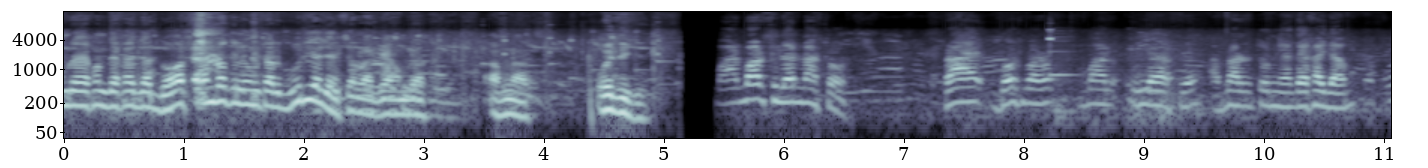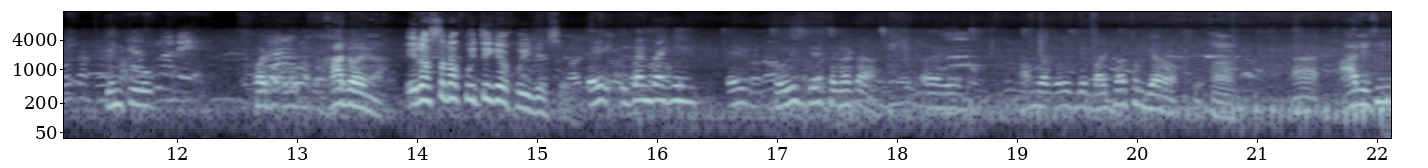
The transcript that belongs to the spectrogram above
আমরা এখন দেখা যায় দশ, পনেরো কিলোমিটার ঘুরিয়ে যাইতে লাগে আমরা আপনার ওইদিকে। বারবার ছিলেন না চোর প্রায় দশ, বারো বার ইয়ে আছে, আপনার তো নিয়ে দেখাইলাম। কিন্তু কাজ হয় না। এই রাস্তাটা কই থেকে হয়ে গেছে? এই এখান থেকে এই শহীদ যে ছেলেটা আমরা ওই যে বাইপাস গিয়ে রাখছে হ্যাঁ। আর AC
